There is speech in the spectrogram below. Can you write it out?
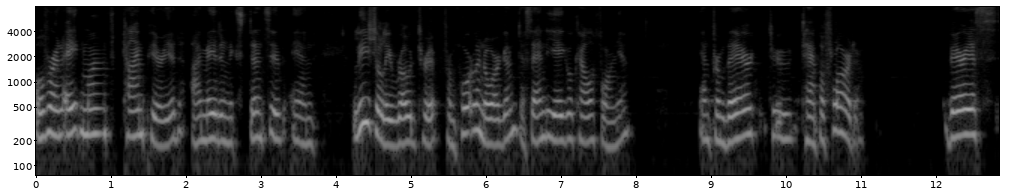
over an eight month time period, I made an extensive and leisurely road trip from Portland, Oregon to San Diego, California, and from there to Tampa, Florida. Various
